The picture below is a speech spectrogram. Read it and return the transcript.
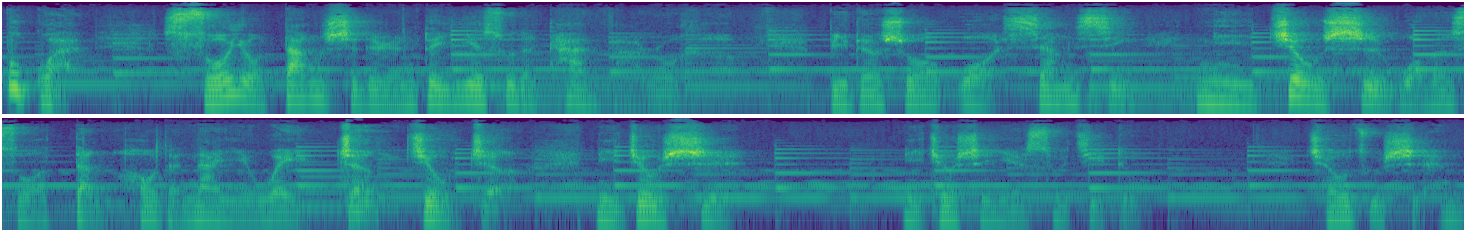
不管所有当时的人对耶稣的看法如何，彼得说：“我相信你就是我们所等候的那一位拯救者，你就是，你就是耶稣基督。”求主施恩。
